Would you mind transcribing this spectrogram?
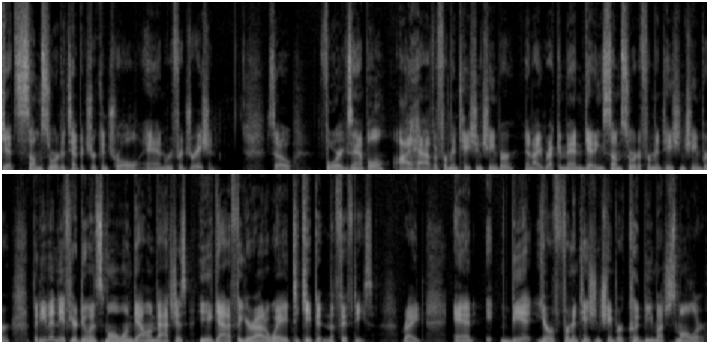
get some sort of temperature control and refrigeration. So for example, I have a fermentation chamber and I recommend getting some sort of fermentation chamber. But even if you're doing small one gallon batches, you got to figure out a way to keep it in the 50s, right? And it, be it your fermentation chamber could be much smaller,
